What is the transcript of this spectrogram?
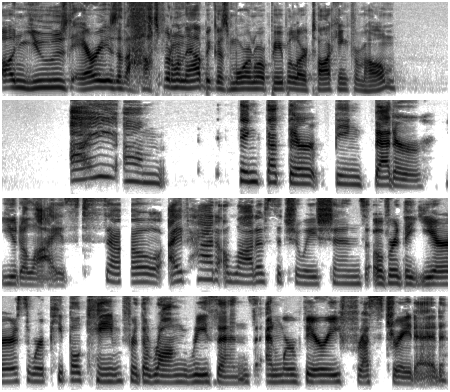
unused areas of the hospital now because more and more people are talking from home? I um think that they're being better utilized. So I've had a lot of situations over the years where people came for the wrong reasons and were very frustrated.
